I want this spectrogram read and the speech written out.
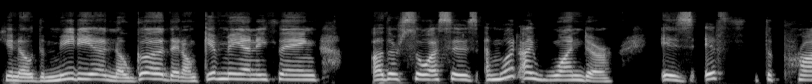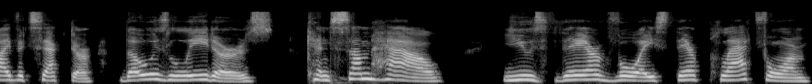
You know, the media, no good. They don't give me anything, other sources. And what I wonder is if the private sector, those leaders can somehow use their voice, their platform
